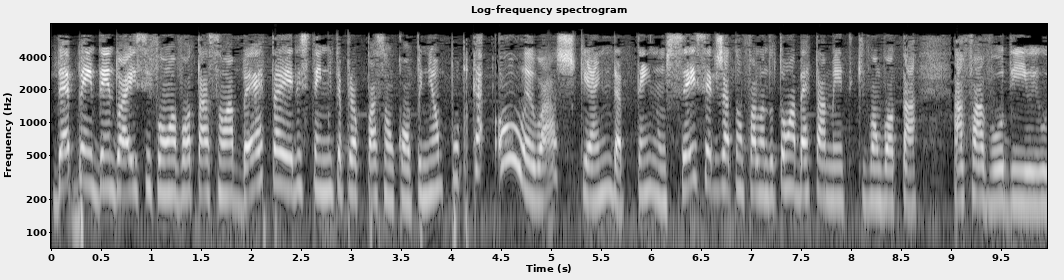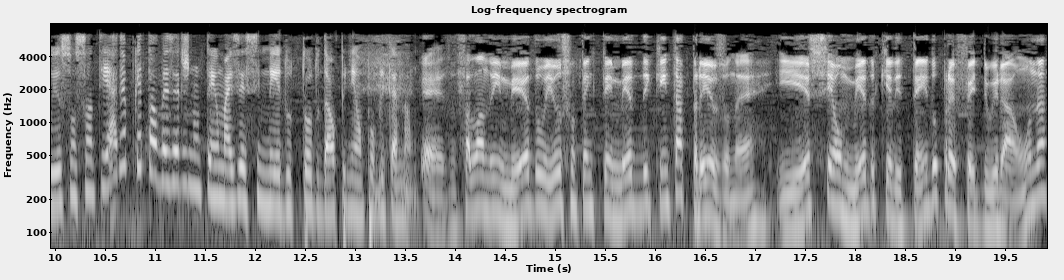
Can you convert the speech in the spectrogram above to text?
dependendo aí se for uma votação aberta, eles têm muita preocupação com a opinião pública, ou eu acho que ainda tem, não sei se eles já estão falando tão abertamente que vão votar a favor de Wilson Santiago, é porque talvez eles não tenham mais esse medo todo da opinião pública, não. É, falando em medo, o Wilson tem que ter medo de quem tá preso, né? E esse é o medo que ele tem do prefeito do Iraúna,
